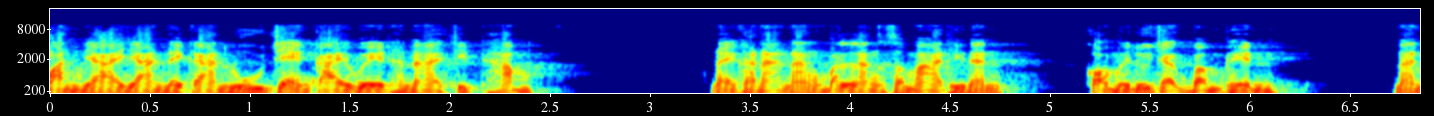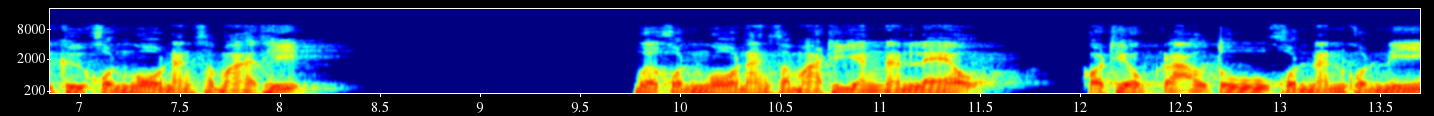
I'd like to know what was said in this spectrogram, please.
ปัญญายาณในการรู้แจ้งกายเวทนาจิตธรรม ในขณะนั่งบัลลังก์สมาธินั้น ก็ไม่รู้จักบำเพ็ญนั่นคือคนโง่นั่งสมาธิ เมื่อคนโง่นั่งสมาธิอย่างนั้นแล้ว ก็เที่ยวกล่าวตูคนนั้นคนนี้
